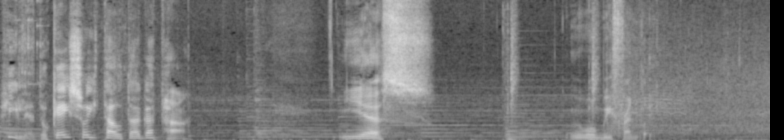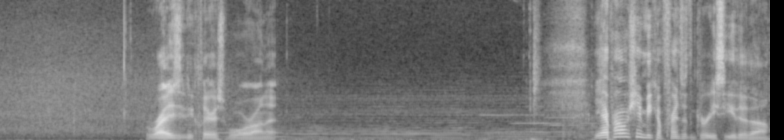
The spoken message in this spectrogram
Hile dokei soi tauta gata. Yes. We will be friendly. He declares war on it. Yeah, I probably shouldn't become friends with Greece either, though.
